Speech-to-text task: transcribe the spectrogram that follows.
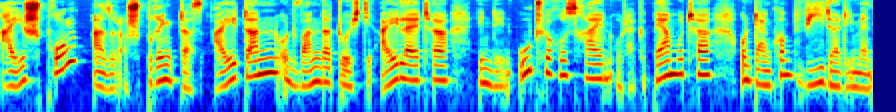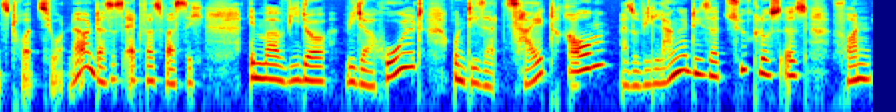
Eisprung, also da springt das Ei dann und wandert durch die Eileiter in den Uterus rein oder Gebärmutter und dann kommt wieder die Menstruation. Ne? Und das ist etwas, was sich immer wieder wiederholt und dieser Zeitraum, also wie lange dieser Zyklus ist von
